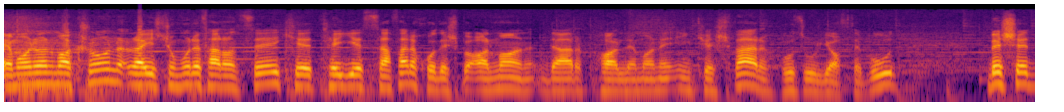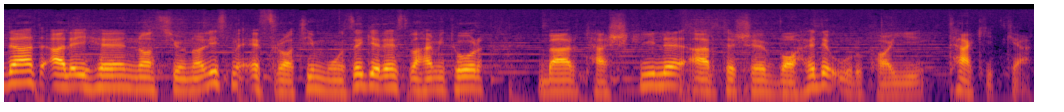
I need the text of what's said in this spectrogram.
امانوئل ماکرون رئیس جمهور فرانسه که طی سفر خودش به آلمان در پارلمان این کشور حضور یافته بود به شدت علیه ناسیونالیسم افراطی موضع گرفت و همینطور بر تشکیل ارتش واحد اروپایی تاکید کرد.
